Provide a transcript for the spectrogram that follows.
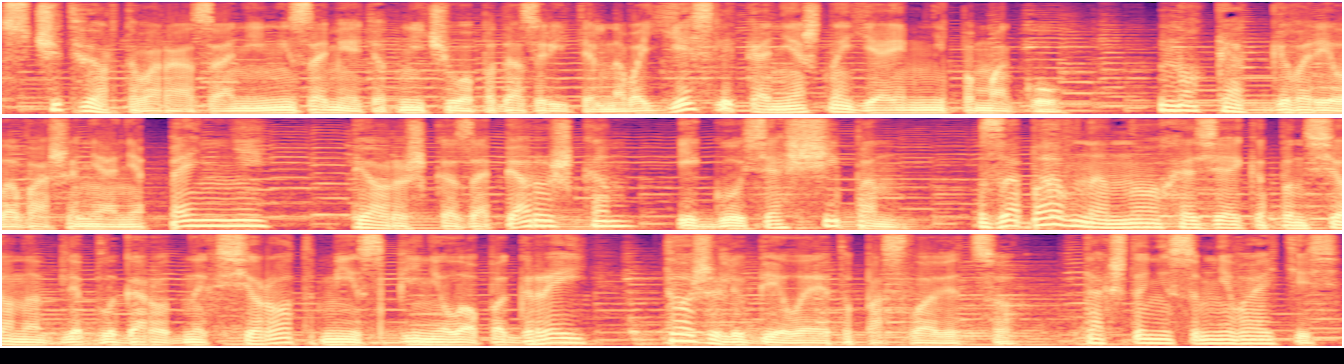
с четвертого раза они не заметят ничего подозрительного, если, конечно, я им не помогу. Но, как говорила ваша няня Пенни, перышко за перышком и гусь ощипан». Забавно, но хозяйка пансиона для благородных сирот, мисс Пенелопа Грей, тоже любила эту пословицу. Так что не сомневайтесь,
